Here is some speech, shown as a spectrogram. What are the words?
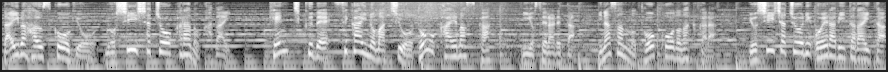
大和ハウス工業吉井社長からの課題建築で世界の街をどう変えますかに寄せられた皆さんの投稿の中から吉井社長にお選びいただいた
